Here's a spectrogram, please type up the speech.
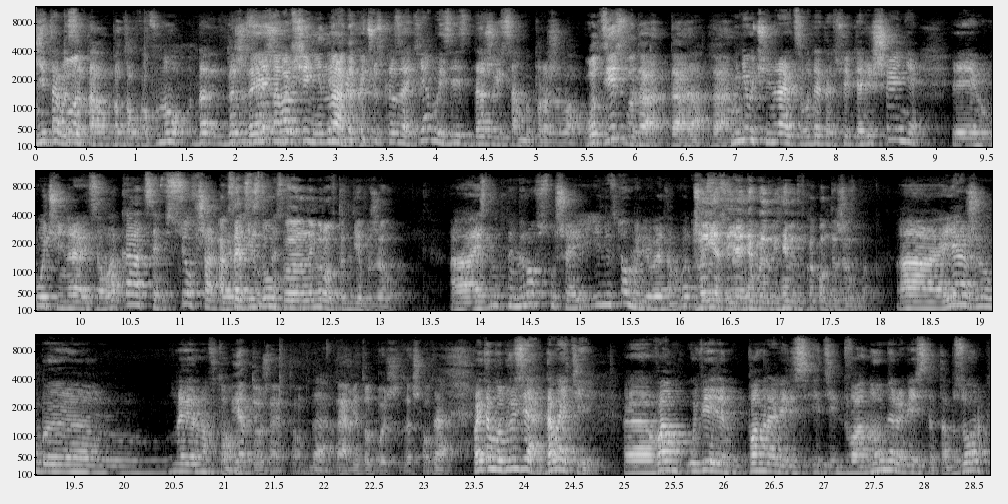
Не та высота потолков. Ну, да, даже, да знаешь, это вообще не я, надо. Я хочу сказать, я бы здесь даже и сам бы проживал. Вот здесь бы, да, да, да, да. Мне очень нравится вот это все это решение, э, очень нравится локация, все в шаговой А, кстати, из двух э, номеров ты где бы жил? А из двух номеров, слушай, или в том, или в этом. Вот ну нет, я, я, я, я в каком то жил бы. А, я жил бы наверное, в том. Я тоже, наверное, в том. Да. Да, мне тот больше зашел. Да. Поэтому, друзья, давайте, э, вам, уверен, понравились эти два номера, весь этот обзор.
